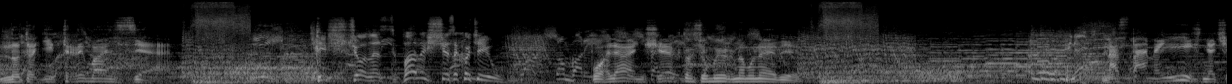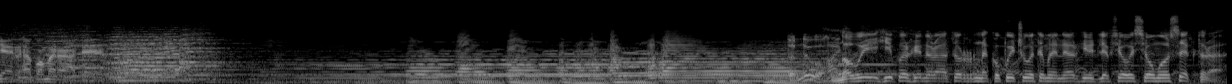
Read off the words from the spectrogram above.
Ну тоді тримайся. Ти що, на звалище захотів? Поглянь, ще хтось у мирному небі. Настане їхня черга помирати. Новий гіпергенератор накопичуватиме енергію для всього сьомого сектора.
